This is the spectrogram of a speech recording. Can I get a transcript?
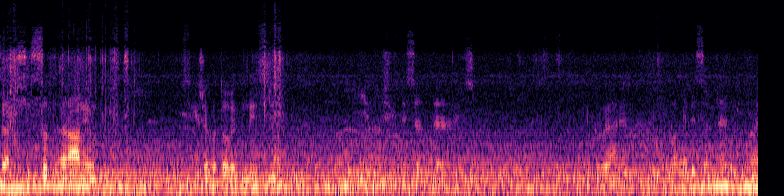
За 600 грамів свіже готових млинців. Євро 69. Еклери 2,59. Два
